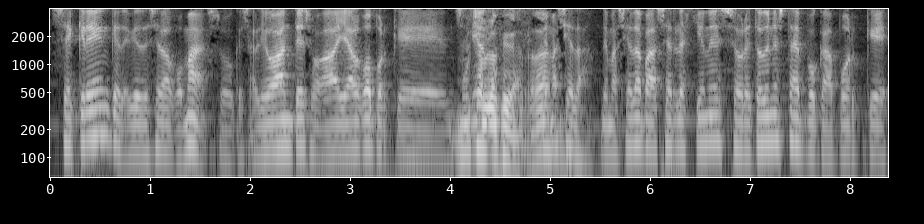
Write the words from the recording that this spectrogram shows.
se creen que debió de ser algo más, o que salió antes, o hay algo porque... Mucha velocidad, ¿verdad? Demasiada, demasiada para ser legiones, sobre todo en esta época, porque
